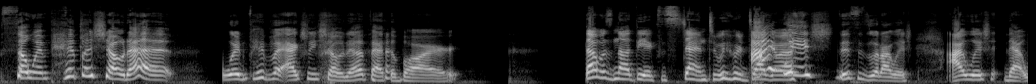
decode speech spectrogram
So when Pippa showed up, when Pippa actually showed up at the bar, That was not the extent we were talking I about. wish this is what I wish. I wish that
